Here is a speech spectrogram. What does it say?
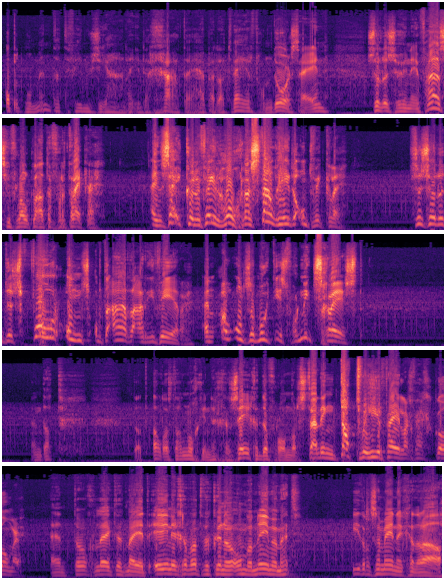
Op het moment dat de Venusianen in de gaten hebben dat wij er vandoor zijn, zullen ze hun invasievloot laten vertrekken. En zij kunnen veel hogere snelheden ontwikkelen. Ze zullen dus voor ons op de aarde arriveren. En al onze moeite is voor niets geweest. En dat, dat alles dan nog in de gezegende veronderstelling dat we hier veilig wegkomen. En toch lijkt het mij het enige wat we kunnen ondernemen met... Ieder zijn mening, generaal.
